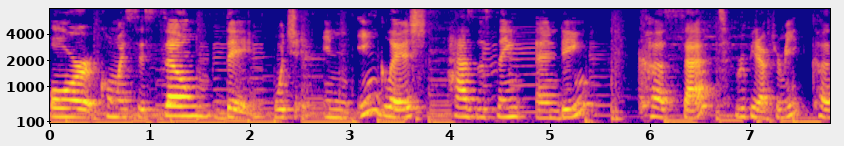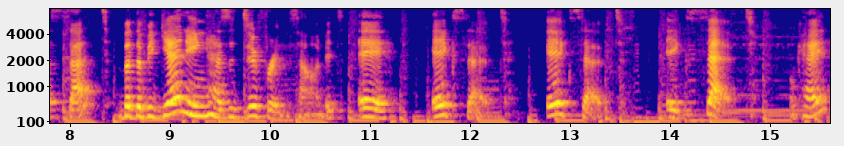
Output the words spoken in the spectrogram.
or com exceção de, which in English has the same ending, cassette. Repeat after me, cassette. But the beginning has a different sound. It's e, except, except, except. Okay?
